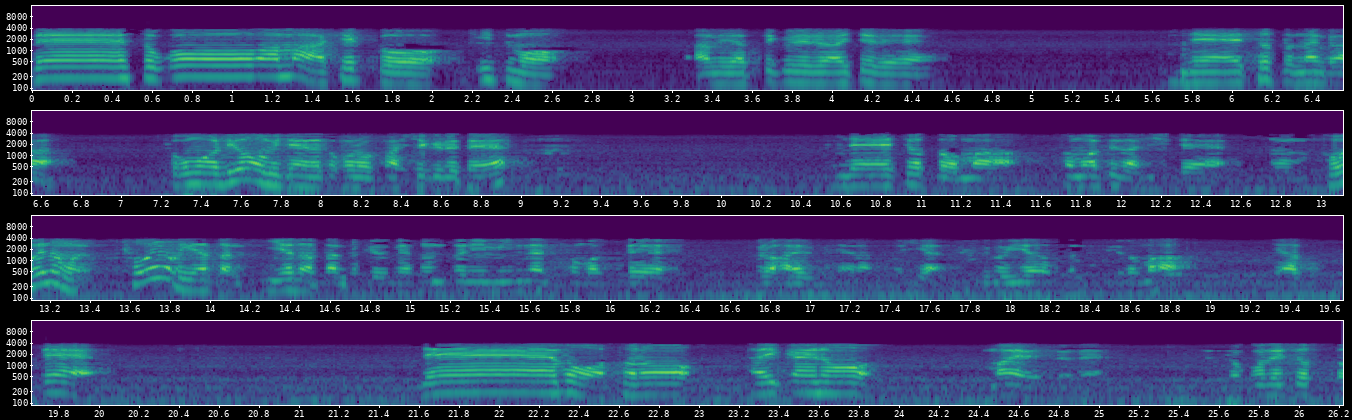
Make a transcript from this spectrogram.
で、そこはまあ結構、いつも、あの、やってくれる相手で、で、ちょっとなんか、そこも寮みたいなところを貸してくれて、で、ちょっとまあ、泊まってたりして、うん、そういうのも、そういうのも嫌だった嫌だったんですけどね、本当にみんなで泊まって、風呂入るみたいなのも嫌、すごい嫌だったんですけど、まあ、やって、で、もうその大会の前ですよね。そこでちょっと、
